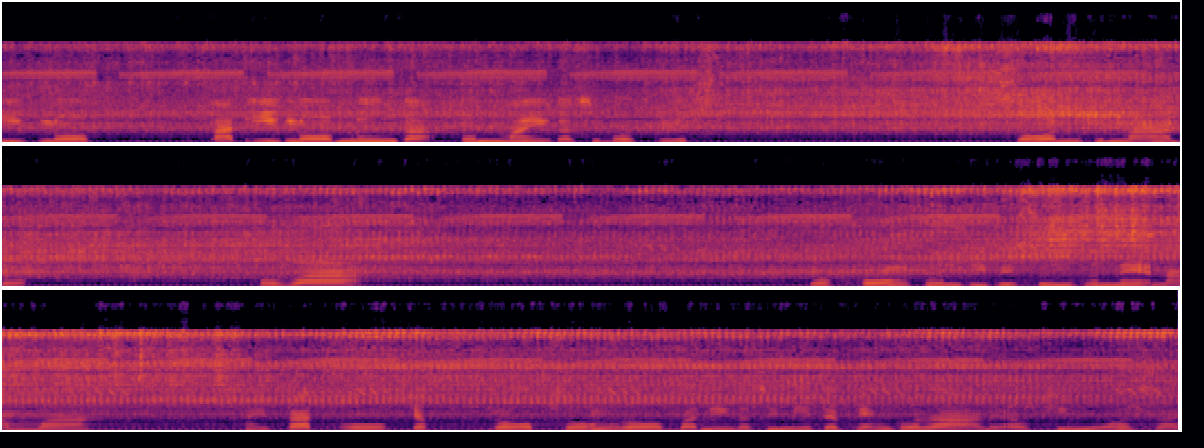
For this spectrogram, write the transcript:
อีกรอบตัดอีกรอบหนึงกะต้นไม้กะสิบ่เกิดซ่อนขึ้นมาดอก เพราะว่าเจ้าของเพิ่นที่ไปสื่อเพิ่นแนะนำว่าให้ตัดออกจากรอบสองรอบบัดนี้ก็สิมีแต่แพ่งก็หลาแล้วเอาขิงงัวใส่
